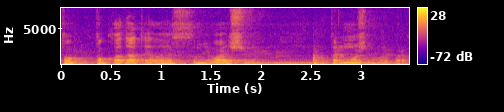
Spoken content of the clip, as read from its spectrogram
по- покладати, але я сумніваюся, що він переможе на виборах.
